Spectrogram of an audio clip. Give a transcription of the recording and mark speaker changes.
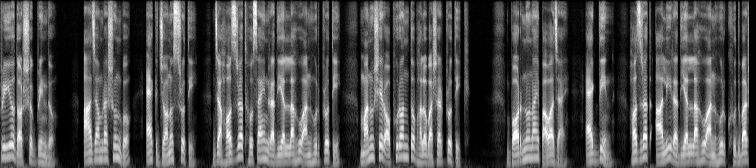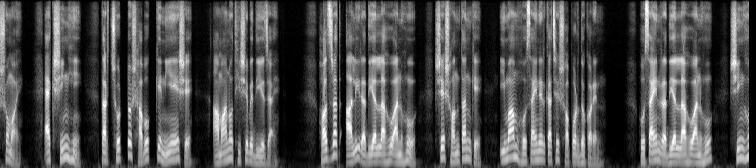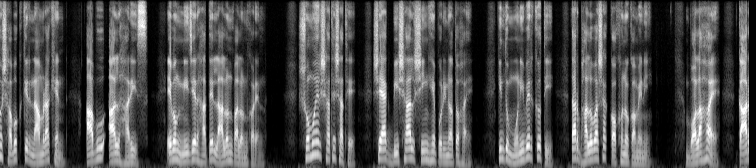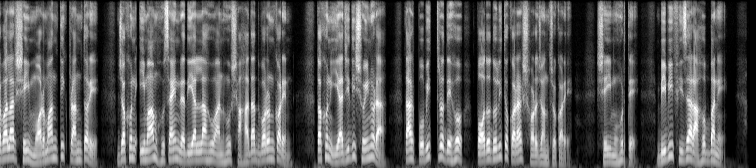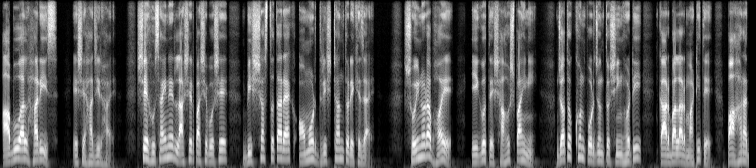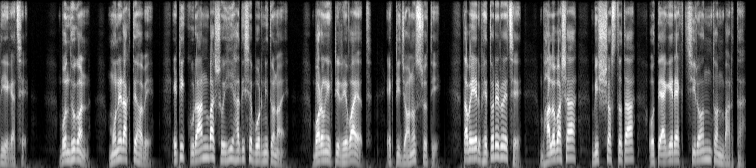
Speaker 1: প্রিয় দর্শকবৃন্দ, আজ আমরা শুনব এক জনশ্রুতি যা হজরত হোসাইন রাদিয়াল্লাহু আনহুর প্রতি মানুষের অফুরন্ত ভালোবাসার প্রতীক। বর্ণনায় পাওয়া যায়, একদিন হজরত আলী রাদিয়াল্লাহু আনহুর খুদবার সময় এক সিংহী তার ছোট্ট শাবককে নিয়ে এসে আমানত হিসেবে দিয়ে যায়। হজরত আলী রাদিয়াল্লাহু আনহু সে সন্তানকে ইমাম হোসাইনের কাছে সপর্দ করেন। হোসাইন রাদিয়াল্লাহু আনহু সিংহ শাবকটির নাম রাখেন আবু আল হারিস এবং নিজের হাতে লালন পালন করেন। সময়ের সাথে সাথে সে এক বিশাল সিংহে পরিণত হয়, কিন্তু মনিবের প্রতি তার ভালোবাসা কখনো কমেনি। বলা হয়, কারবালার সেই মর্মান্তিক প্রান্তরে যখন ইমাম হুসাইন রদিয়াল্লাহু আনহু শাহাদাত বরণ করেন, তখন ইয়াজিদি সৈন্যরা তার পবিত্র দেহ পদদলিত করার ষড়যন্ত্র করে। সেই মুহূর্তে বিবি ফিজার আহ্বানে আবু আল হারিস এসে হাজির হয়। সে হুসাইনের লাশের পাশে বসে বিশ্বস্ততার এক অমর দৃষ্টান্ত রেখে যায়। সৈন্যরা ভয়ে এগোতে সাহস পায়নি। যতক্ষণ পর্যন্ত সিংহটি কারবালার মাটিতে পাহারা দিয়ে গেছে। বন্ধুগণ, মনে রাখতে হবে, এটি কুরআন বা সহি হাদিসে বর্ণিত নয়, বরং একটি রেওয়ায়ত, একটি জনশ্রুতি। তবে এর ভেতরে রয়েছে ভালোবাসা, বিশ্বস্ততা ও ত্যাগের এক চিরন্তন বার্তা।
